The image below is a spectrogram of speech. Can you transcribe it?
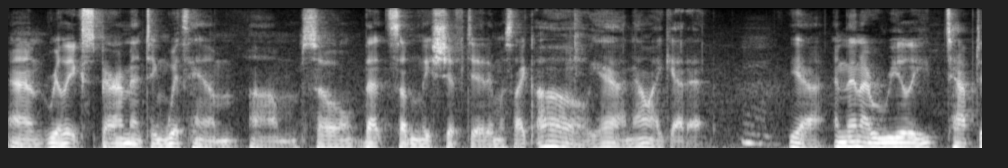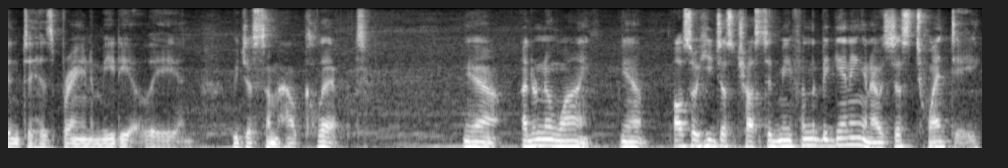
and really experimenting with him. Um, so that suddenly shifted and was like, oh yeah, now I get it. Mm. Yeah, and then I really tapped into his brain immediately, and we just somehow clicked. Yeah, I don't know why. Yeah. Also, he just trusted me from the beginning, and I was just twenty.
